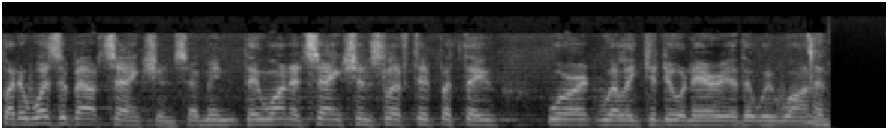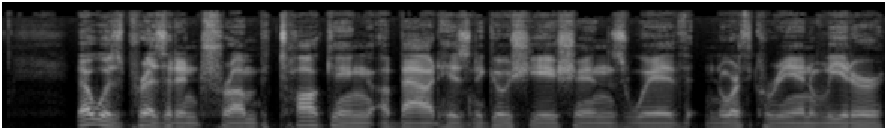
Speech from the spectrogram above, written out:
But it was about sanctions. I mean, they wanted sanctions lifted, but they weren't willing to do an area that we wanted. That was President Trump talking about his negotiations with North Korean leader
